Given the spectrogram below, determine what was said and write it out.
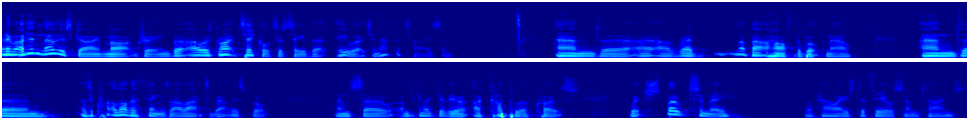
anyway, I didn't know this guy, Mark Greene, but I was quite tickled to see that he worked in advertising. And uh, I, have read about half the book now. And um, there's quite a lot of things I liked about this book. And so I'm just going to give you a, a couple of quotes which spoke to me of how I used to feel sometimes.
